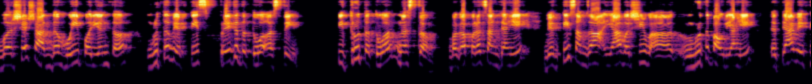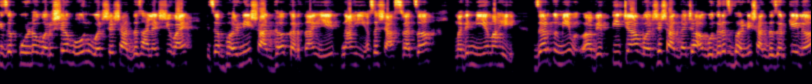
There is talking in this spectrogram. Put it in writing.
वर्ष श्राद्ध होईपर्यंत मृत व्यक्तीस प्रेततत्व असते. पितृतत्व नसतं. बघा परत सांगते आहे. व्यक्ती समजा या वर्षी मृत पावली आहे तर त्या व्यक्तीचं पूर्ण वर्ष होऊन वर्ष श्राद्ध झाल्याशिवाय तिचं भरणी श्राद्ध करता येत नाही असं शास्त्राचं मध्ये नियम आहे. जर तुम्ही व्यक्तीच्या वर्ष श्राद्धाच्या अगोदरच भरणी श्राद्ध जर केलं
